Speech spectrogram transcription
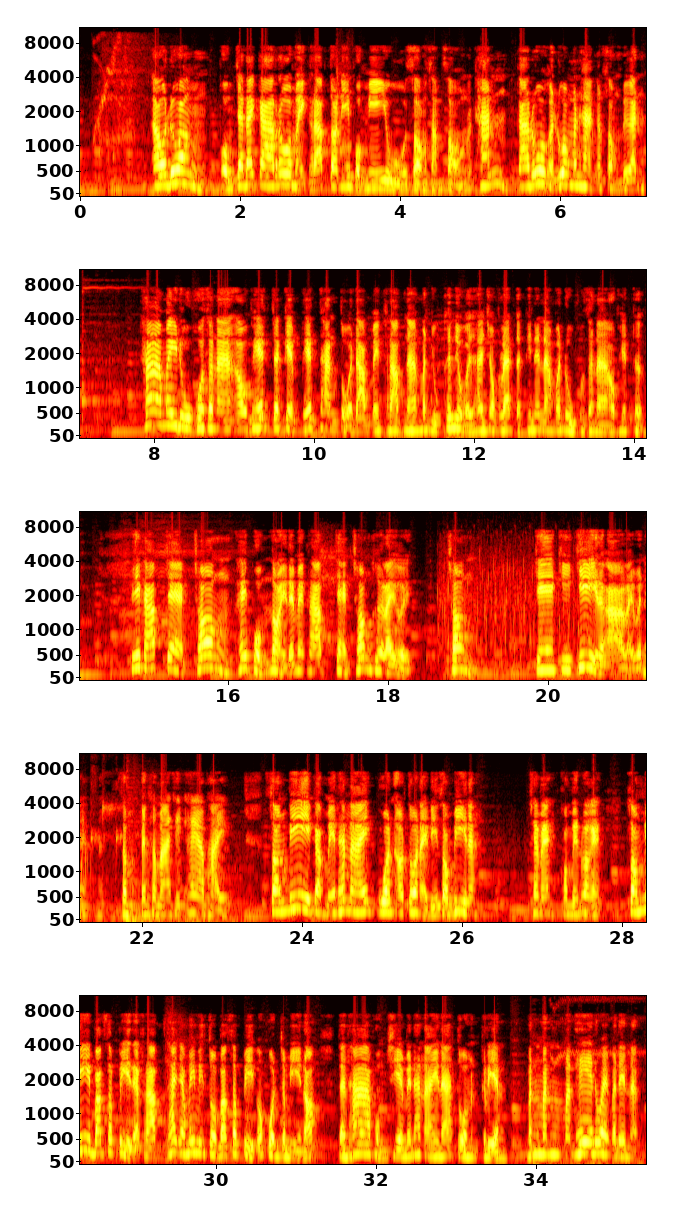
เอาด้วง ผมจะได้การโร่ใหม่ครับ ตอนนี้ผมมีอยู่2 3 2ทันการโร่กับด้วงมันห่างกัน2เดือน ถ้าไม่ดูโฆษณาเอาเพชรจะเก็บเพชรทันตั๋วดำไหมครับนะ มันอยู่ขึ้นอยู่กับใช้ช็อกโกแลตแต่พี่แนะนำว่าดูโฆษณาเอาเพชรเถอะ พี่ครับ แจกช่องให้ผมหน่อยได้ไหมครับ แจกช่องคืออะไรเอ่ย ช่องเกกีกี้หรืออะไรวะเนี่ย เป็นสมาชิกให้อภัย ซอมบี้กับเมทัลไนท์ควรเอาตัวไหนดีซอมบี้นะ ใช่ไหมคอมเมนต์ว่าไง ซอมบี้บัฟสปีดนะครับ ถ้ายังไม่มีตัวบัฟสปีดก็ควรจะมีเนาะ แต่ถ้าผมเชียร์เมทัลไนท์นะ ตัวมันเกรียน มันมันมันเท่ด้วยประเด็นอะ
